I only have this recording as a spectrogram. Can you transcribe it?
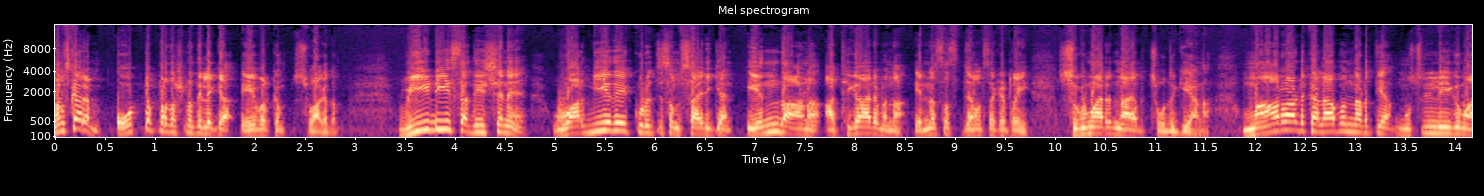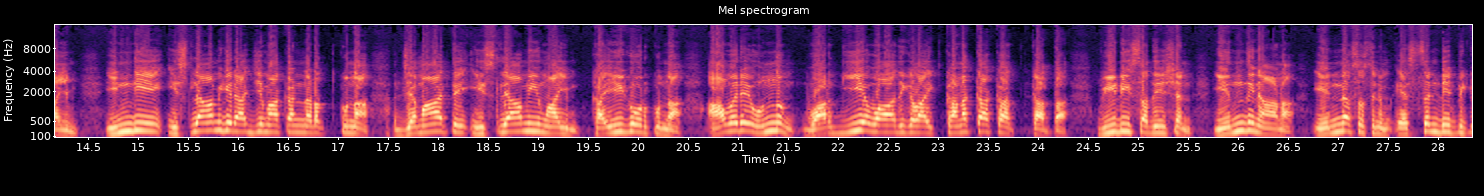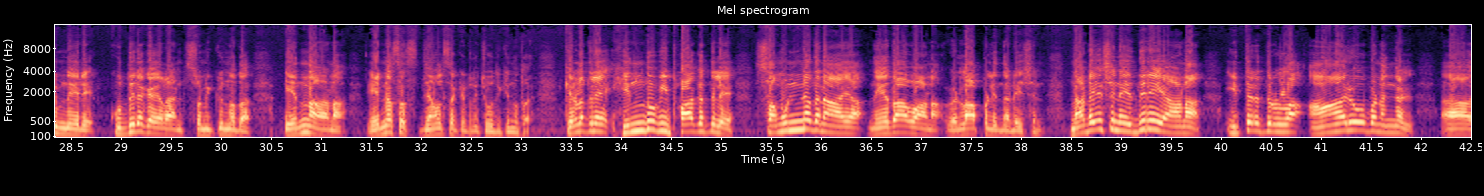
നമസ്കാരം. ഓട്ടപ്രദർശനത്തിലേക്ക് ഏവർക്കും സ്വാഗതം. വി ഡി സതീശന് വർഗീയതയെക്കുറിച്ച് സംസാരിക്കാൻ എന്താണ് അധികാരമെന്ന് N S S general secretary Sukumaran Nair ചോദിക്കുകയാണ്. മാറാട് കലാപം നടത്തിയ മുസ്ലിം ലീഗുമായും ഇന്ത്യയെ ഇസ്ലാമിക രാജ്യമാക്കാൻ നടക്കുന്ന ജമാഅത്തെ ഇസ്ലാമിയുമായും കൈകോർക്കുന്ന അവരെ ഒന്നും വർഗീയവാദികളായി കണക്കാക്കാത്ത വി ഡി സതീശൻ എന്തിനാണ് എൻ എസ് എസിനും എസ് എൻ ഡി പിക്കും നേരെ കുതിര കയറാൻ ശ്രമിക്കുന്നത് എന്നാണ് N S S general secretary ചോദിക്കുന്നത്. കേരളത്തിലെ ഹിന്ദു വിഭാഗത്തിലെ സമുന്നതനായ നേതാവാണ് വെള്ളാപ്പള്ളി നടേശൻ. നടേശനെതിരെയാണ് ഇത്തരത്തിലുള്ള ആരോപണങ്ങൾ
